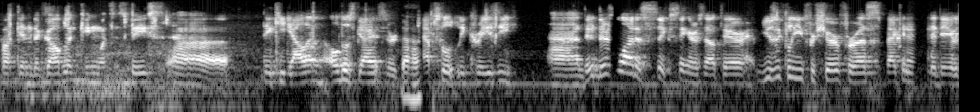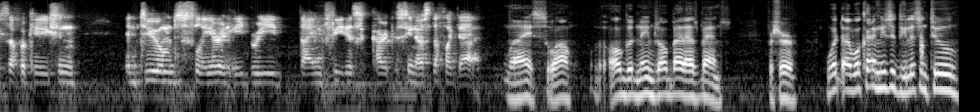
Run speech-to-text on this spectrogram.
fucking the Goblin King, what's his face, uh, Dickie Allen. All those guys are Uh-huh. absolutely crazy. Uh, there, there's a lot of sick singers out there. Musically, for sure, for us back in the day, it was Suffocation, Entombed, Slayer, and Hatebreed, Dying Fetus, Carcass, you know, stuff like that. Nice. Wow. All good names. All badass bands, for sure. What uh, what kind of music do you listen to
